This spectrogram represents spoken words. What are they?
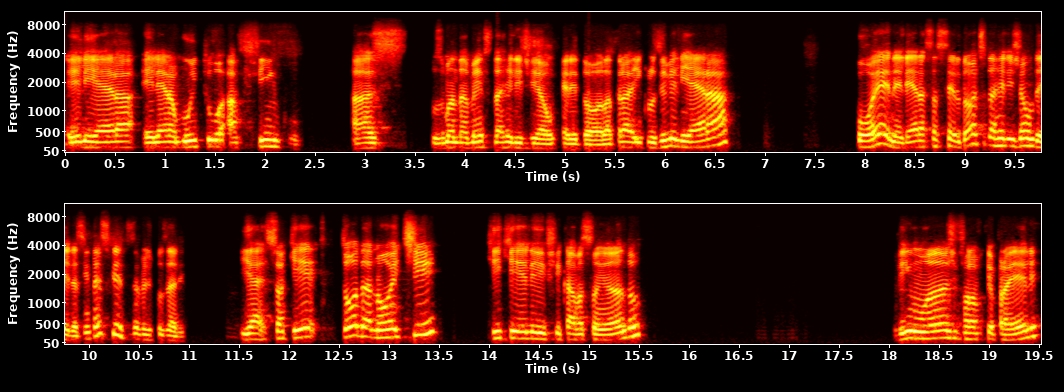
ele era ele era muito afinco as, os mandamentos da religião que era idólatra. Inclusive, ele era Cohen, ele era sacerdote da religião dele. Assim está escrito no de Kuzari. E só que toda noite, que, que ele ficava sonhando? Vinha um anjo e falava o que para ele?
